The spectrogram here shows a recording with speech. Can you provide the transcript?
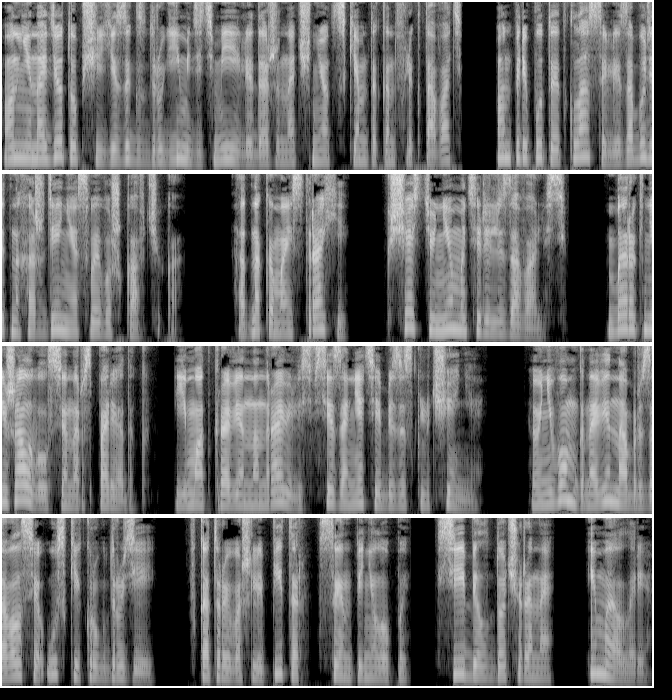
он не найдет общий язык с другими детьми или даже начнет с кем-то конфликтовать, он перепутает класс или забудет нахождение своего шкафчика. Однако мои страхи, к счастью, не материализовались. Берек не жаловался на распорядок. Ему откровенно нравились все занятия без исключения. И у него мгновенно образовался узкий круг друзей, в который вошли Питер, сын Пенелопы, Сибил, дочь Рене, и Мэллори,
